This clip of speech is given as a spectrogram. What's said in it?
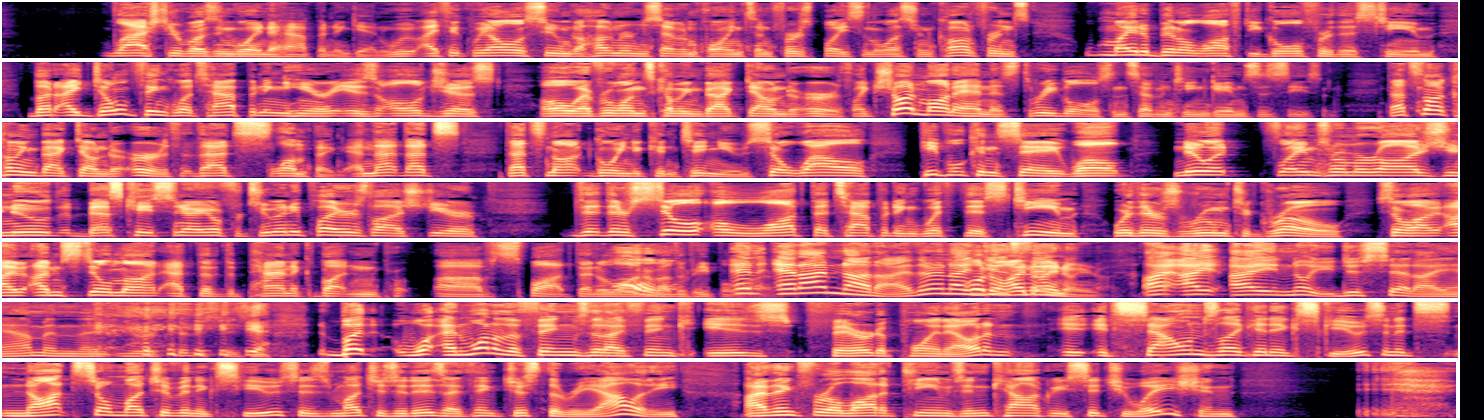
last year wasn't going to happen again. We, I think we all assumed 107 points in first place in the Western Conference might have been a lofty goal for this team, but I don't think what's happening here is all just, oh, everyone's coming back down to earth. Like Sean Monahan has three goals in 17 games this season. That's not coming back down to earth. That's slumping, and that that's that's not going to continue. So while people can say, well, knew it, Flames were mirage, you knew the best case scenario for too many players last year there's still a lot that's happening with this team where there's room to grow. So I, I, am still not at the, the panic button uh, spot that a lot oh, of other people and, are. And I'm not either. And I oh, do no, think, I, know you're not. I, I, I know you just said I am, and that you're criticism. yeah. But and one of the things that I think is fair to point out, and it, it sounds like an excuse, and it's not so much of an excuse as much as it is, I think, just the reality. I think for a lot of teams in Calgary's situation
